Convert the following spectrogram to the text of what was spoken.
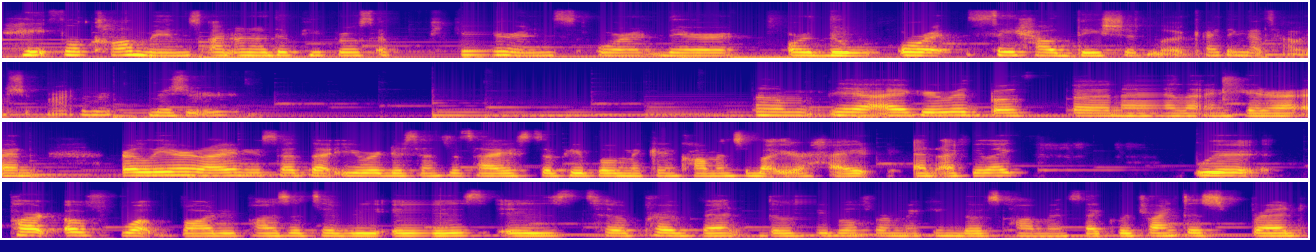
hateful comments on another people's appearance or their or the or say how they should look. I think that's how it should matter measure. Um, yeah, I agree with both uh, Naila and Kira. And earlier, Ryan, you said that you were desensitized to people making comments about your height, and I feel like we're part of what body positivity is is to prevent those people from making those comments. Like we're trying to spread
